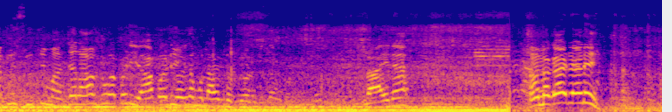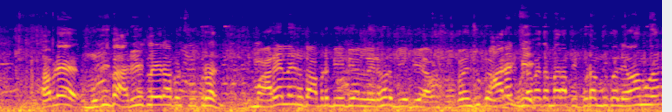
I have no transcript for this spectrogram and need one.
આપણી લાવો જોવા પડી. આ પડી એટલે હું લાવી દઉં લાઈ ને. આમાં કાંઈ ડાણી. આપણે મુકેશભાઈ હારું એક લઈ રહ્યા આપણે છોકરા મારે લઈને તો આપણે બે બે લઈ રહ્યો બે બે આપણે છોકરાને શું આરે બે તમારા પીપુડામાંથી કોઈ લેવાનું હે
